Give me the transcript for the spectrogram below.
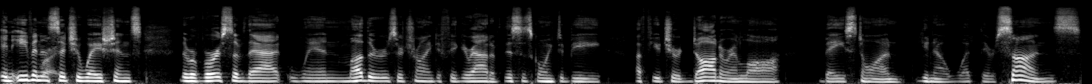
And even in situations, the reverse of that, when mothers are trying to figure out if this is going to be a future daughter in law based on, you know, what their sons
